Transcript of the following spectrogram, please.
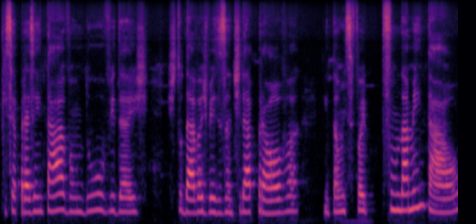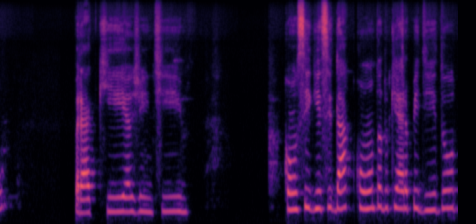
que se apresentavam, dúvidas, estudava às vezes antes da prova. Então isso foi fundamental para que a gente conseguisse dar conta do que era pedido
